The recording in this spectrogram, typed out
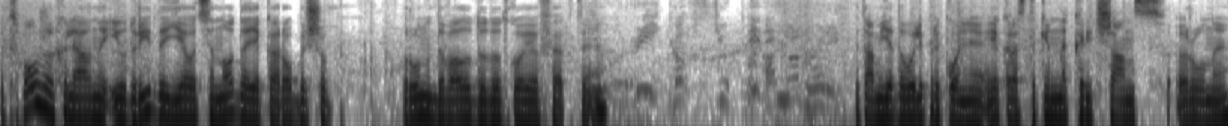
Експожер халявний, і у Друїда є оця нода, яка робить, щоб руни давали додаткові ефекти. Там є доволі прикольні, якраз таки на кріт шанс руни.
